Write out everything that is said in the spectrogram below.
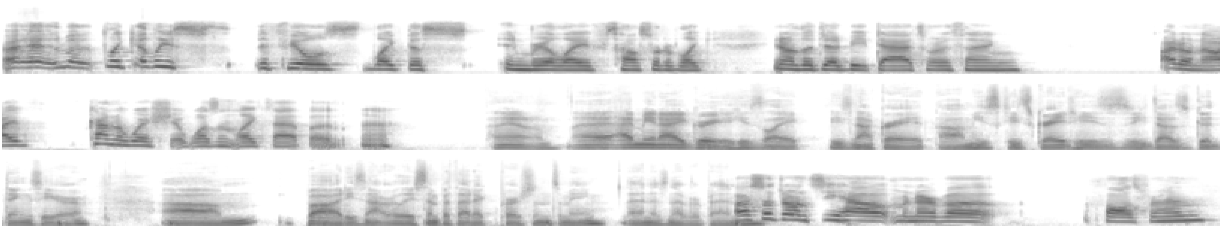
uh, uh, but, like at least it feels like this in real life. How sort of like you know the deadbeat dad sort of thing. I don't know. I kind of wish it wasn't like that, but eh. I don't know. I, I mean, I agree. He's like he's not great. Um, he's he's great. He's he does good things here, um, but he's not really a sympathetic person to me, and has never been. I also don't see how Minerva falls for him.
